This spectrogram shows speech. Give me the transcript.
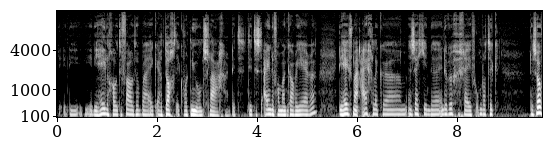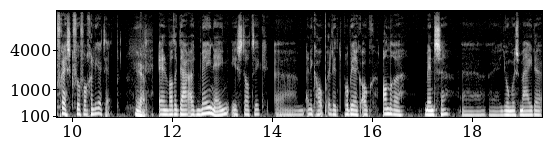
die, die, die, die hele grote fout waarbij ik echt dacht, ik word nu ontslagen. Dit, dit is het einde van mijn carrière. Die heeft mij eigenlijk ehm, een zetje in de, in de rug gegeven, omdat ik er zo vreselijk veel van geleerd heb. Ja, En wat ik daaruit meeneem is dat ik, ehm, en ik hoop, en dit probeer ik ook andere mensen, eh, eh, jongens, meiden,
